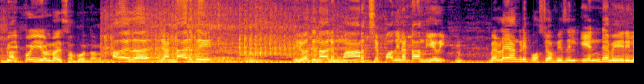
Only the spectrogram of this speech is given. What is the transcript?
ഇപ്പോൾ ഇപ്പൊ ഈ ഉണ്ടായ സംഭവം എന്താണ്? അതായത് രണ്ടായിരത്തി ഇരുപത്തിനാല് മാർച്ച് പതിനെട്ടാം തീയതി. വെള്ളയാങ്കടി പോസ്റ്റ് ഓഫീസിൽ എന്റെ പേരിൽ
